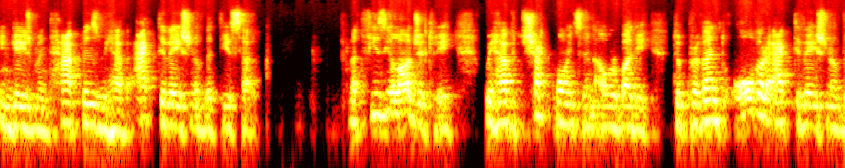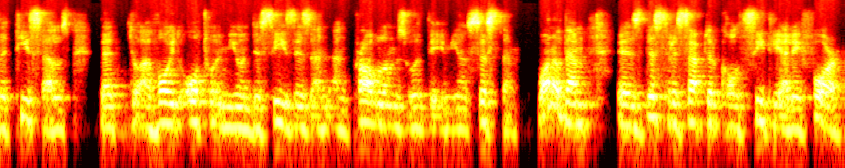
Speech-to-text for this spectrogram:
engagement happens, we have activation of the T cell. But physiologically, we have checkpoints in our body to prevent overactivation of the T cells that to avoid autoimmune diseases and, and problems with the immune system. One of them is this receptor called CTLA4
